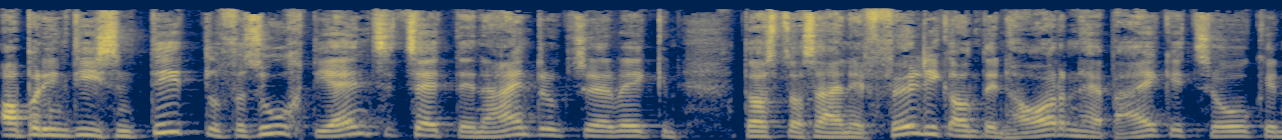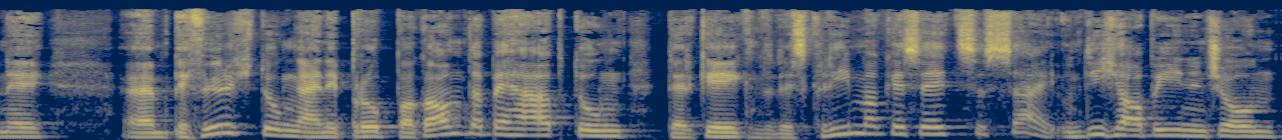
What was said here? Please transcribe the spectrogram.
Aber in diesem Titel versucht die NZZ den Eindruck zu erwecken, dass das eine völlig an den Haaren herbeigezogene Befürchtung, eine Propagandabehauptung der Gegner des Klimagesetzes sei. Und ich habe Ihnen schon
